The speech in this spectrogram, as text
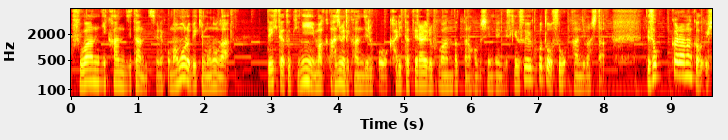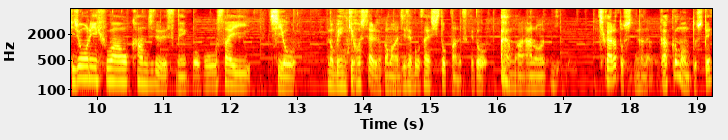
不安に感じたんですよね。こう守るべきものができた時に、まあ、初めて感じる、こう、駆り立てられる不安だったのかもしれないんですけど、そういうことをすごく感じました。で、そこからなんか非常に不安を感じてですね、こう、防災仕様の勉強をしたりとか、まあ、実際防災しとったんですけど、まあ、あの、力として、なんだろう、学問として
